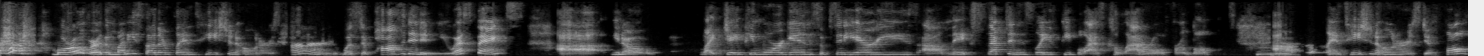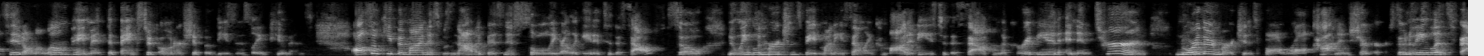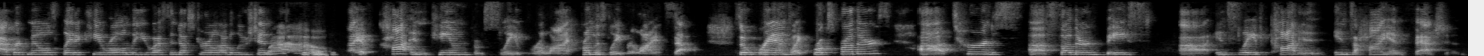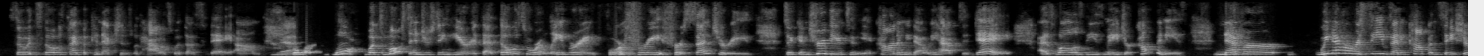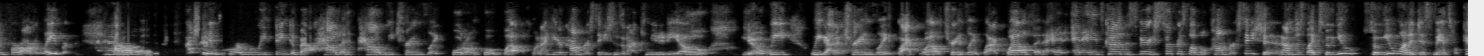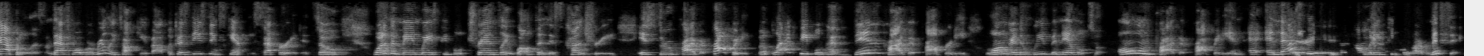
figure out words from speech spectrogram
moreover, the money Southern plantation owners earned was deposited in U.S. banks. Uh, you know, like JP Morgan, subsidiaries, um, they accepted enslaved people as collateral for loans. Mm-hmm. Uh, so plantation owners defaulted on a loan payment. The banks took ownership of these enslaved humans. Also, keep in mind this was not a business solely relegated to the South. So, New England merchants made money selling commodities to the South and the Caribbean, and in turn, Northern merchants bought raw cotton and sugar. So, New England's fabric mills played a key role in the U.S. industrial evolution. Wow. The supply of cotton came from slave reliant from the slave reliant South. So, brands like Brooks Brothers uh, turned uh, Southern based uh, enslaved cotton into high end fashion. So it's those type of connections with how it's with us today. Um, yeah. But what's, more, what's most interesting here is that those who are laboring for free for centuries to contribute to the economy that we have today, as well as these major companies, never we never received any compensation for our labor. Um, especially important when we think about how to how we translate quote unquote wealth. When I hear conversations in our community, oh, you know, we we got to translate black wealth, translate black wealth, and, and and it's kind of this very surface level conversation. And I'm just like, so you so you want to dismantle capitalism? That's what we're really talking about because these things can't be separated. So one of the main ways people translate wealth in this country is through private property. But black people have been private property longer than we've been able to own private property, and and that's so many people are missing.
